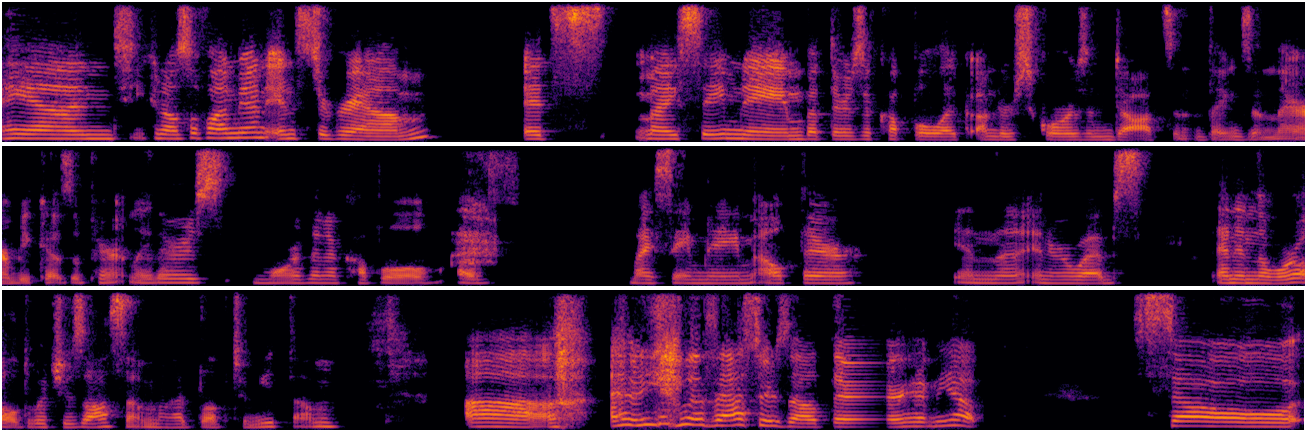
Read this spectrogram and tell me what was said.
and you can also find me on Instagram. It's my same name but there's a couple like underscores and dots and things in there because apparently there's more than a couple of my same name out there in the interwebs and in the world which is awesome. I'd love to meet them. Uh any investors out there hit me up so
